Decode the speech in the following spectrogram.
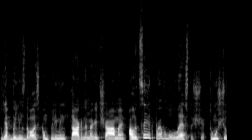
як би їм здавалось, компліментарними речами. Але це, як правило, лестощі, тому що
